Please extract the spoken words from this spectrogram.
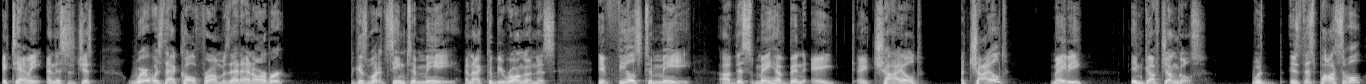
hey Tammy, and this is just where was that call from? Was that Ann Arbor? Because what it seemed to me, and I could be wrong on this, it feels to me uh, this may have been a a child, a child, maybe in Guff Jungles. Would is this possible?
